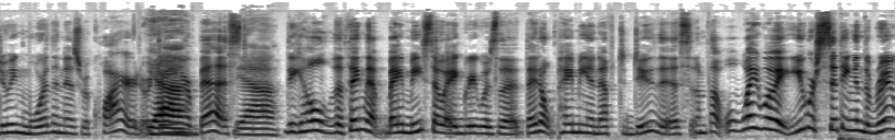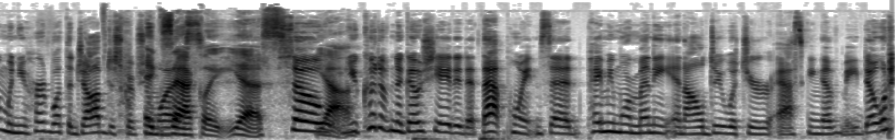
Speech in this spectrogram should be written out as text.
doing more than is required or Yeah. doing your best? Yeah. The whole the thing that made me so angry was that they don't pay me enough to do this, and I thought, well, wait, wait, wait. You were sitting in the room when you heard what the job description was. Exactly. Yes. So yeah. you could have negotiated at that point and said, "Pay me more money, and I'll do what you're asking of me." Don't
